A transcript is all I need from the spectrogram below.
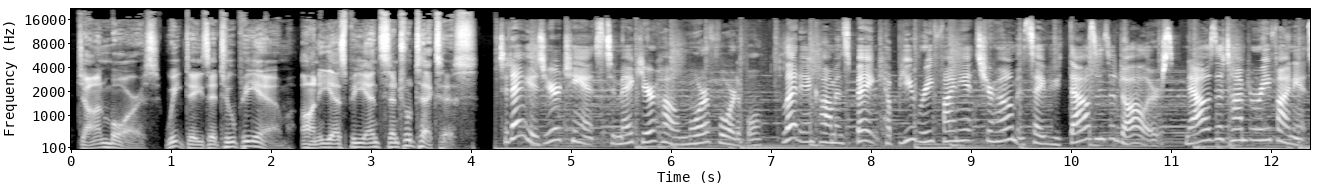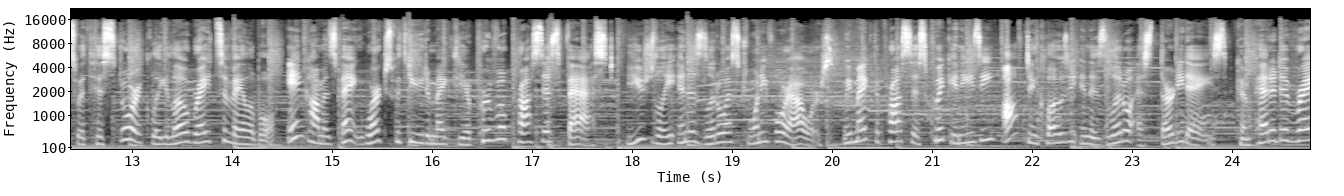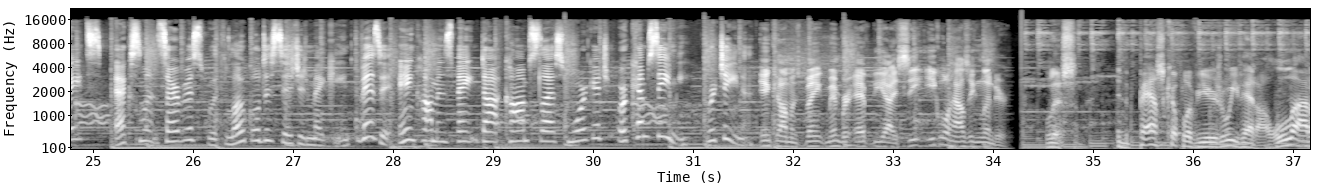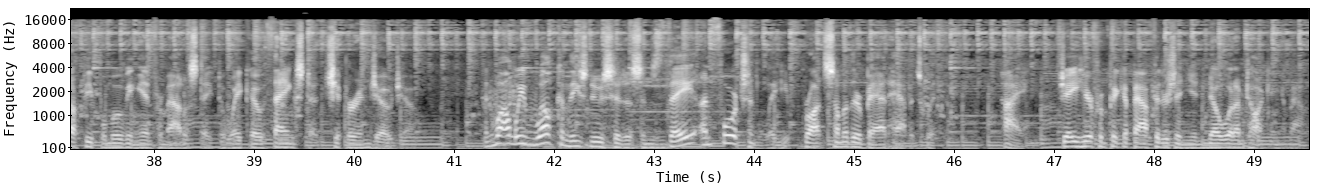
John Morris, weekdays at 2 p.m. on ESPN Central Texas. Today is your chance to make your home more affordable. Let Incommons Bank help you refinance your home and save you thousands of dollars. Now is the time to refinance with historically low rates available. Incommons Bank works with you to make the approval process fast, usually in as little as 24 hours. We make the process quick and easy, often closing in as little as 30 days. Competitive rates, excellent service with local decision making. Visit incommonsbank.com slash mortgage or come see me, Regina. Incommons Bank member FDIC equal housing lender. Listen, in the past couple of years, we've had a lot of people moving in from out of state to Waco thanks to Chipper and JoJo. And while we welcome these new citizens, they unfortunately brought some of their bad habits with them. Hi, Jay here from Pickup Outfitters, and you know what I'm talking about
